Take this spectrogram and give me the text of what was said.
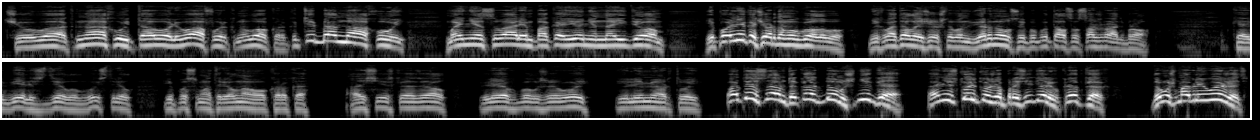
Чувак, нахуй того льва, — фыркнул окорок. Тебя нахуй! Мы не свалим, пока ее не найдем. И пульника черному в голову. Не хватало еще, чтобы он вернулся и попытался сожрать, бро. Кобель сделал выстрел и посмотрел на окорока. Аси сказал, лев был живой или мертвый. — А ты сам-то как думаешь, Нига? Они сколько уже просидели в клетках? Думаешь, могли выжить?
